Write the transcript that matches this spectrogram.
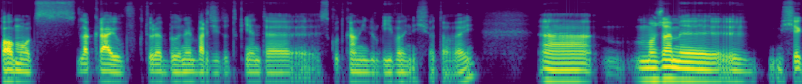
pomoc dla krajów, które były najbardziej dotknięte e, skutkami II wojny światowej. Możemy się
